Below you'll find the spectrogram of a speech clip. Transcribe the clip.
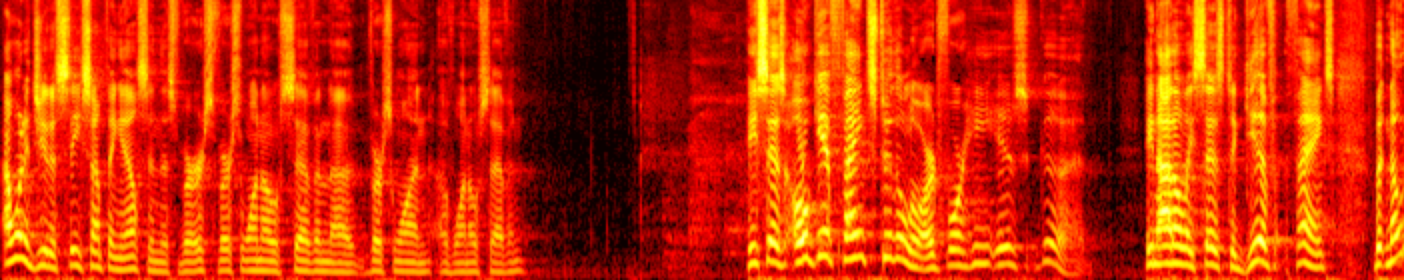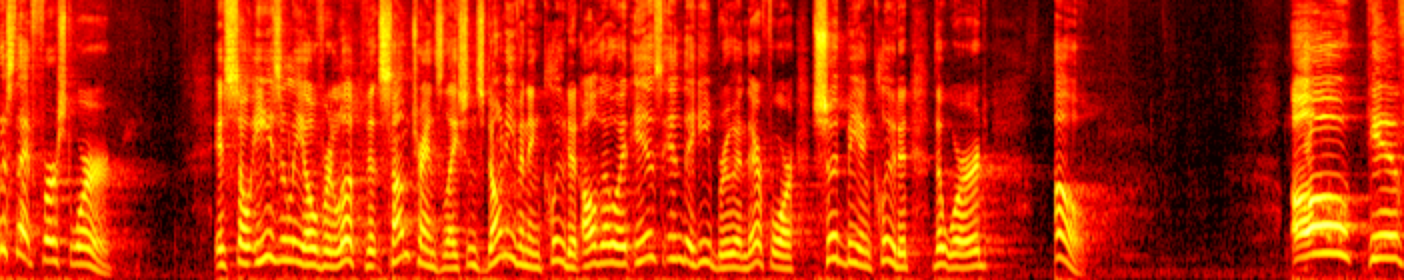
I wanted you to see something else in this verse, verse 107, uh, verse 1 of 107. He says, Oh, give thanks to the Lord, for he is good. He not only says to give thanks, but notice that first word is so easily overlooked that some translations don't even include it, although it is in the Hebrew and therefore should be included, the word oh. Oh, give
